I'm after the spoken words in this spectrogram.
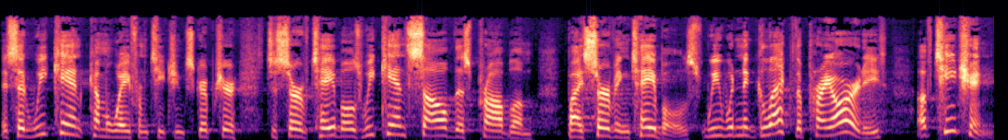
They said, We can't come away from teaching Scripture to serve tables. We can't solve this problem by serving tables. We would neglect the priorities of teaching.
